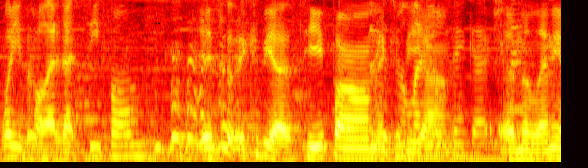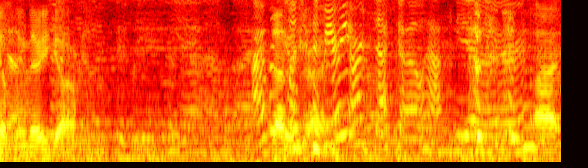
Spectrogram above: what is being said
What do you call that? Is that sea foam? It's a, it could be a sea foam. It could be a millennial um, pink, actually. a millennial Yeah. thing. There you go. I was That's like right. very Art Deco happening there. Uh,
